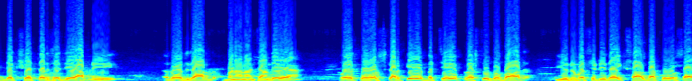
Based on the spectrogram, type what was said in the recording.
ਦੇ ਖੇਤਰ 'ਚ ਜੇ ਆਪਣੀ ਰੋਜ਼ਗਾਰ ਬਣਾਉਣਾ ਚਾਹੁੰਦੇ ਆ ਉਹ ਇਹ ਕੋਰਸ ਕਰਕੇ ਬੱਚੇ ਪਲੱਸ 2 ਤੋਂ ਬਾਅਦ ਯੂਨੀਵਰਸਿਟੀ ਦਾ 1 ਸਾਲ ਦਾ ਕੋਰਸ ਹੈ।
